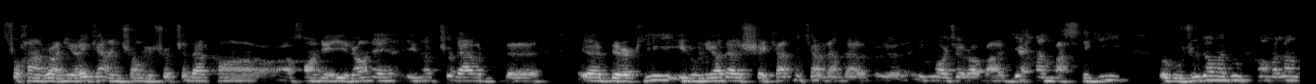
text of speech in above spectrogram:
سخنرانی هایی که انجام می‌شد چه در خانه ایران اینا چه در برکلی ایرونیا در شرکت می‌کردن در این ماجرا و یه همبستگی به وجود آمده بود. کاملا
